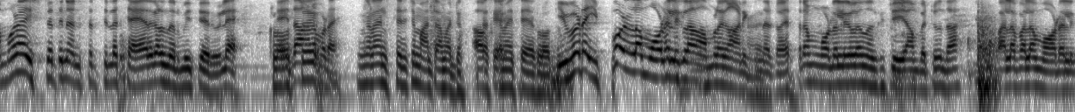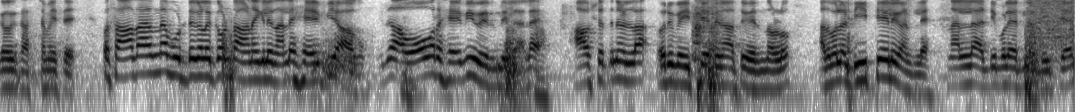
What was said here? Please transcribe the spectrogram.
നമ്മുടെ ഇഷ്ടത്തിനനുസരിച്ചുള്ള ചെയറുകൾ നിർമ്മിച്ചു തരും അല്ലെ? നിങ്ങളനുസരിച്ച് മാറ്റാൻ പറ്റും ഇവിടെ ഇപ്പോൾ ഉള്ള മോഡലുകളാണ് നമ്മൾ കാണിക്കുന്നത് കേട്ടോ എത്ര മോഡലുകൾ നമുക്ക് ചെയ്യാൻ പറ്റും എന്താ പല പല മോഡലുകൾ കസ്റ്റമൈസ് ചെയ്യാം. ഇപ്പൊ സാധാരണ വുഡുകൾ കൊണ്ടാണെങ്കിൽ നല്ല ഹെവി ആകും. ഇത് ഓവർ ഹെവി വരുന്നില്ല അല്ലേ? ആവശ്യത്തിനുള്ള ഒരു വെയിറ്റ് ഇതിനകത്ത് വരുന്നുള്ളൂ. അതുപോലെ ഡീറ്റെയിൽ കണ്ടില്ലേ? നല്ല അടിപൊളിയായിട്ടുള്ള ഡീറ്റെയിൽ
